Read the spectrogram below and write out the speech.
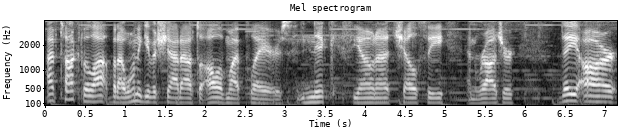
I've talked a lot, but I want to give a shout out to all of my players Nick, Fiona, Chelsea, and Rodger. They are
